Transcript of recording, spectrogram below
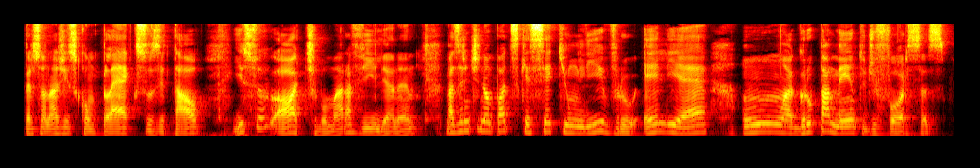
personagens complexos e tal. Isso é ótimo, maravilha, né? Mas a gente não pode esquecer que um livro, ele é um agrupamento de forças.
